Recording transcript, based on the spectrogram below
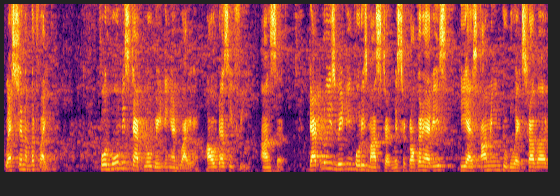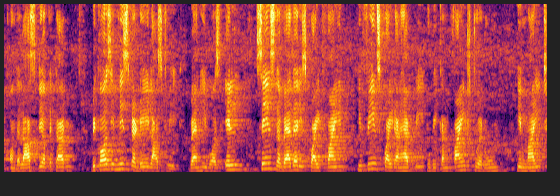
Question number five. For whom is Taplow waiting and why? How does he feel? Answer. Taplow is waiting for his master, Mr. Crocker Harris. He has come in to do extra work on the last day of the term because he missed a day last week when he was ill. Since the weather is quite fine, he feels quite unhappy to be confined to a room he might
